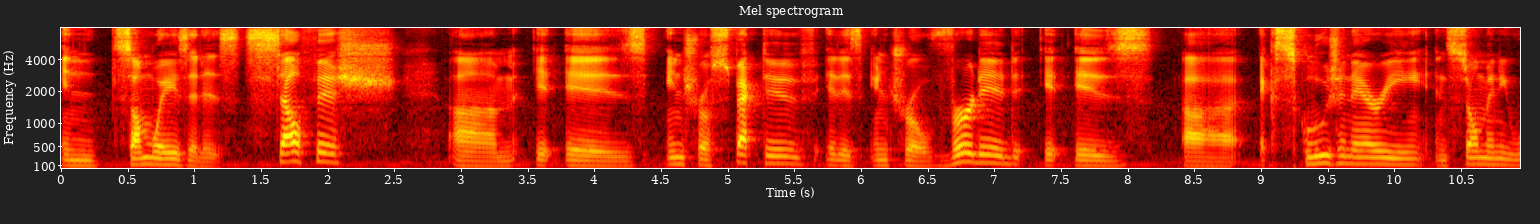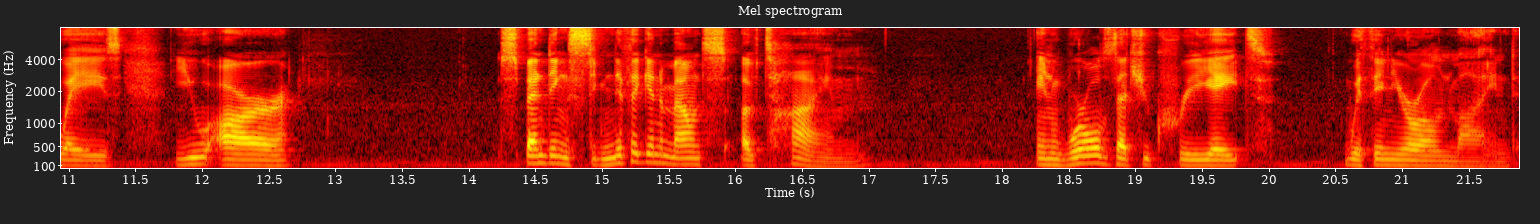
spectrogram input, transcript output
In some ways, it is selfish. Um, it is introspective. It is introverted. It is uh, exclusionary in so many ways. You are spending significant amounts of time in worlds that you create within your own mind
